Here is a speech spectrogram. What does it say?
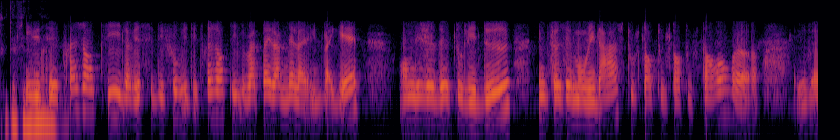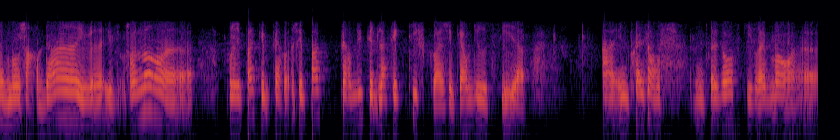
Tout à fait Il normal. était très gentil, il avait ses défauts, mais il était très gentil. Le matin, il amenait la- une baguette, on déjeunait tous les deux, il me faisait mon ménage tout le temps, tout le temps, tout le temps. euh, il- mon jardin, il- il- vraiment, euh, j'ai pas que per- j'ai pas perdu que de l'affectif, quoi. J'ai perdu aussi euh, un- une présence, une présence qui vraiment, euh,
